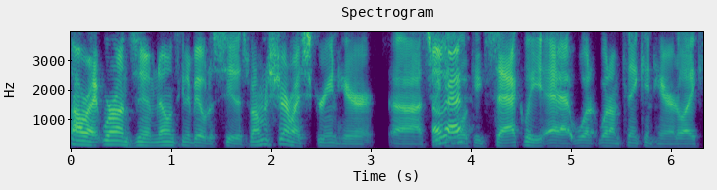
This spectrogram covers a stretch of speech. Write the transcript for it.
all right, we're on Zoom. No one's going to be able to see this, but I'm going to share my screen here uh, so okay. you can look exactly at what what I'm thinking here. Like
